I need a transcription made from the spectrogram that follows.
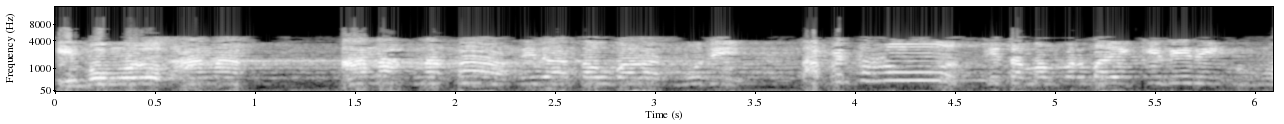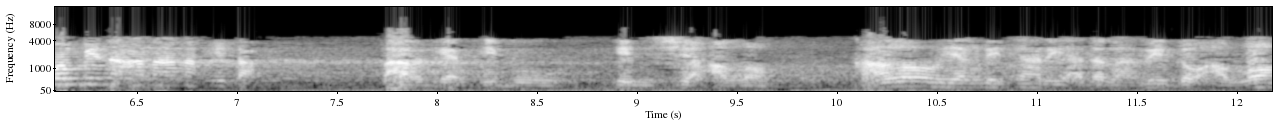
Ibu ngurus anak, anak nakal tidak tahu balas budi. Tapi terus kita memperbaiki diri, membina anak-anak kita. Target ibu, insya Allah. Kalau yang dicari adalah ridho Allah,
